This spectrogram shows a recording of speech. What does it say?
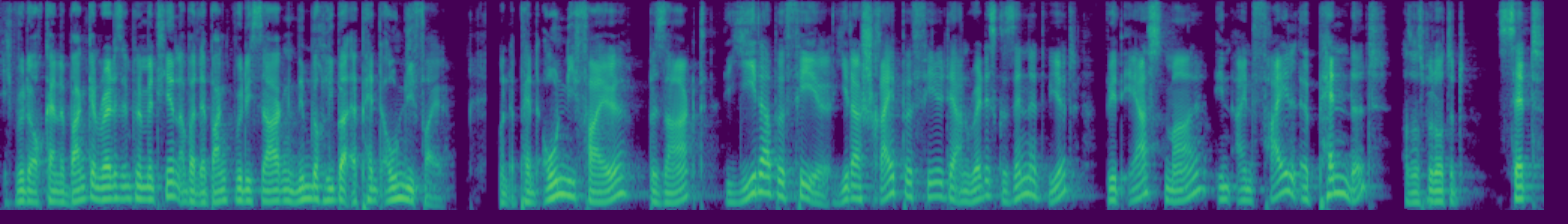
Ich würde auch keine Bank in Redis implementieren, aber der Bank würde ich sagen, nimm doch lieber Append-Only-File. Und Append-Only-File besagt, jeder Befehl, jeder Schreibbefehl, der an Redis gesendet wird, wird erstmal in ein File appended. Also das bedeutet set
